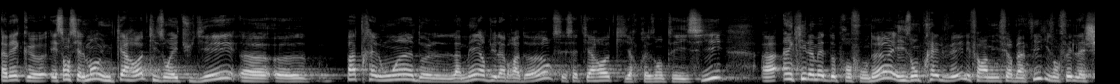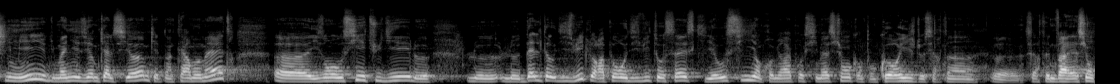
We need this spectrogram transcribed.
avec euh, essentiellement une carotte qu'ils ont étudiée euh, euh, pas très loin de la mer du Labrador. C'est cette carotte qui est représentée ici, à un kilomètre de profondeur. Et ils ont prélevé les foraminifères benthiques, ils ont fait de la chimie, du magnésium-calcium, qui est un thermomètre. ils ont aussi étudié le, delta O18, le rapport O18 au 16, qui est aussi en première approximation, quand on corrige de certaines variations,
